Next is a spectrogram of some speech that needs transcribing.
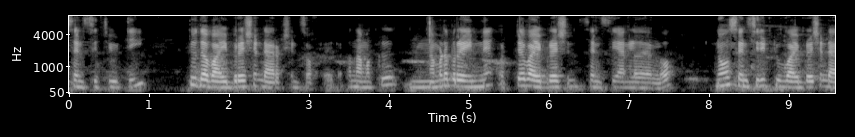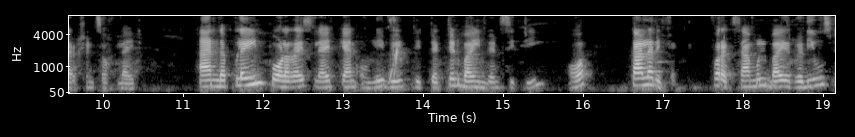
sensitivity ടു ദ വൈബ്രേഷൻ ഡയറക്ഷൻസ് ഓഫ് ലൈറ്റ് അപ്പം നമുക്ക് നമ്മുടെ ബ്രെയിനിന് ഒറ്റ വൈബ്രേഷൻ സെൻസ് ചെയ്യാനുള്ളതേ ഉള്ളൂ നോ സെൻസിറ്റീവ് ടു വൈബ്രേഷൻ ഡയറക്ഷൻസ് ഓഫ് ലൈറ്റ് ആൻഡ് ദ പ്ലെയിൻ പോളറൈസ്ഡ് ലൈറ്റ് ക്യാൻ ഓൺലി ബി ഡിറ്റക്റ്റഡ് ബൈ ഇൻറ്റൻസിറ്റി ഓർ കളർ ഇഫക്റ്റ് for example by reduced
